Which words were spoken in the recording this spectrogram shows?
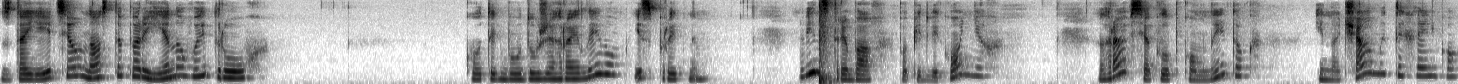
Здається, у нас тепер є новий друг. Котик був дуже грайливим і спритним. Він стрибав по підвіконнях, грався клубком ниток і ночами тихенько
